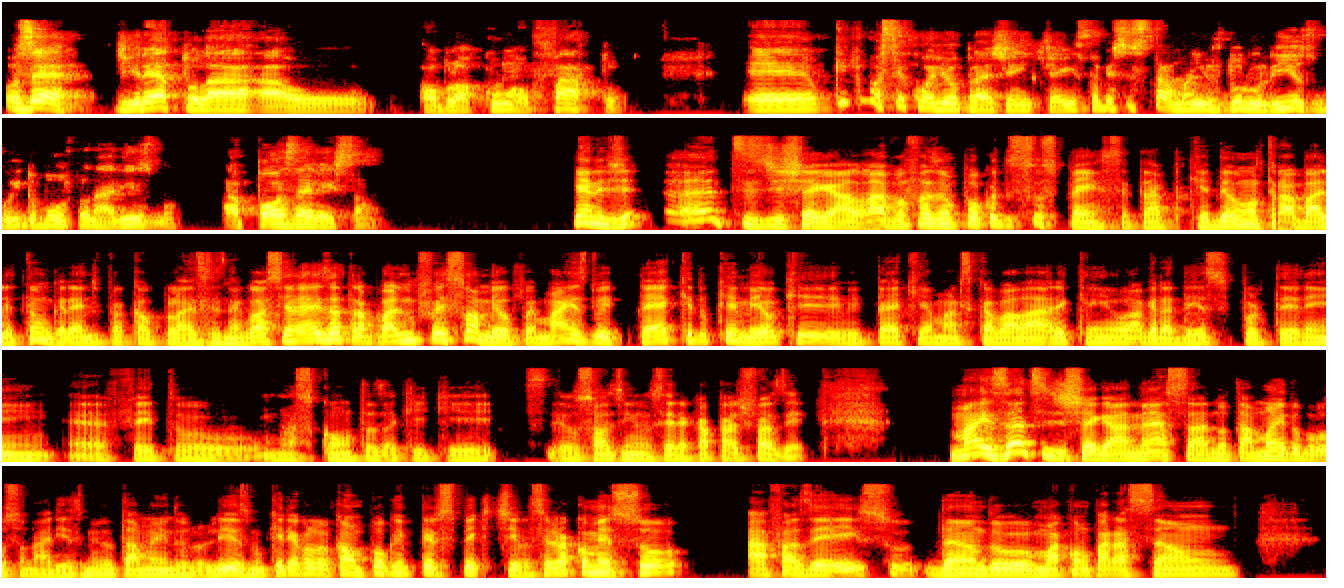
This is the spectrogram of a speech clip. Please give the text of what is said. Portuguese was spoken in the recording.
Ô Zé, direto lá ao, ao bloco 1, ao fato, é, o que, que você colheu para a gente aí sobre esses tamanhos do lulismo e do bolsonarismo após a eleição? Kennedy, antes de chegar lá, vou fazer um pouco de suspense, tá? Porque deu um trabalho tão grande para calcular esses negócios. E, aliás, o trabalho não foi só meu, foi mais do IPEC do que meu, que o IPEC e a Marcia Cavalari, quem eu agradeço por terem é, feito umas contas aqui que eu sozinho não seria capaz de fazer. Mas antes de chegar nessa, no tamanho do bolsonarismo e no tamanho do lulismo, queria colocar um pouco em perspectiva. Você já começou a fazer isso dando uma comparação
